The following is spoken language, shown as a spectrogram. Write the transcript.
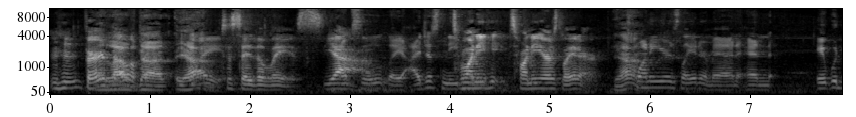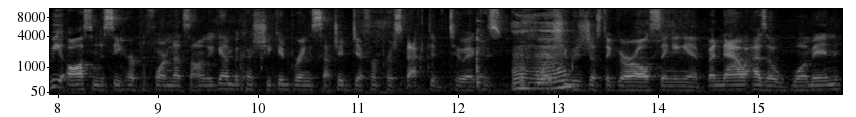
Very I love relevant, that. Yeah. Right. to say the least. Yeah, Absolutely. I just need 20, 20 years later. Yeah. 20 years later, man, and it would be awesome to see her perform that song again because she could bring such a different perspective to it. Because before Mm-hmm. she was just a girl singing it, but now as a woman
